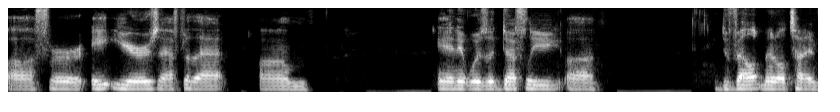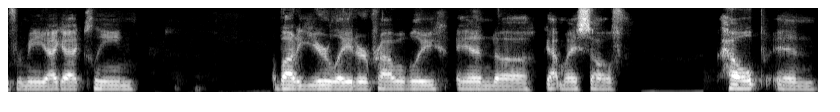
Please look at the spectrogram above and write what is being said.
uh, for eight years after that. Um, and it was a definitely uh, developmental time for me. I got clean about a year later, probably, and uh, got myself help. And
